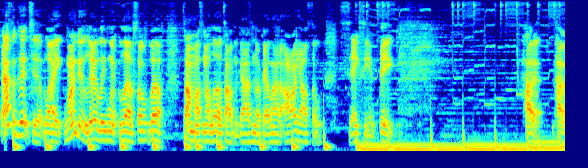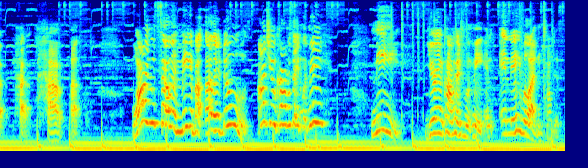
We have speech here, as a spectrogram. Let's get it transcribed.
That's a good tip. Like, one dude literally went left, so left, talking about my love talking to guys in North Carolina. All y'all so sexy and thick. How to, how to, how to, how uh, Why are you telling me about other dudes? Aren't you conversating with me? Me. You're in conversation with me. And and then he was like, mm, I'm just,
